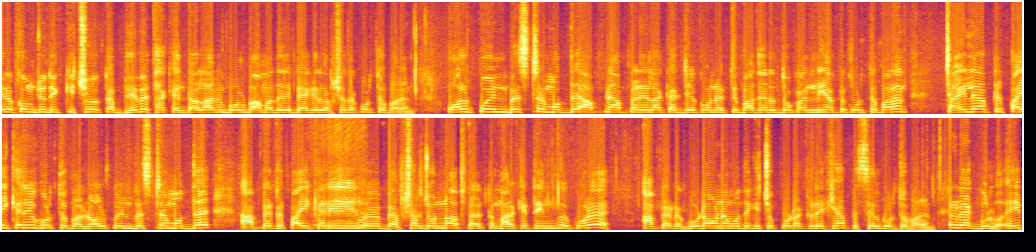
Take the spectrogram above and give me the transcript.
এরকম যদি কিছু একটা ভেবে থাকেন, তাহলে আমি বলব আমাদের এই ব্যাগের ব্যবসাটা করতে পারেন। অল্প ইনভেস্টের মধ্যে আপনি আপনার এলাকার যে কোনো একটি বাজারের দোকান নিয়ে আপনি করতে পারেন। চাইলে আপনি পাইকারিও করতে পারেন। অল্প ইনভেস্টের মধ্যে আপনি একটা পাইকারি ব্যবসার জন্য আপনার একটা মার্কেটিং করে আপনি একটা গোডাউনের মধ্যে কিছু প্রোডাক্ট রেখে আপনি সেল করতে পারেন। ব্যাগগুলো, এই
